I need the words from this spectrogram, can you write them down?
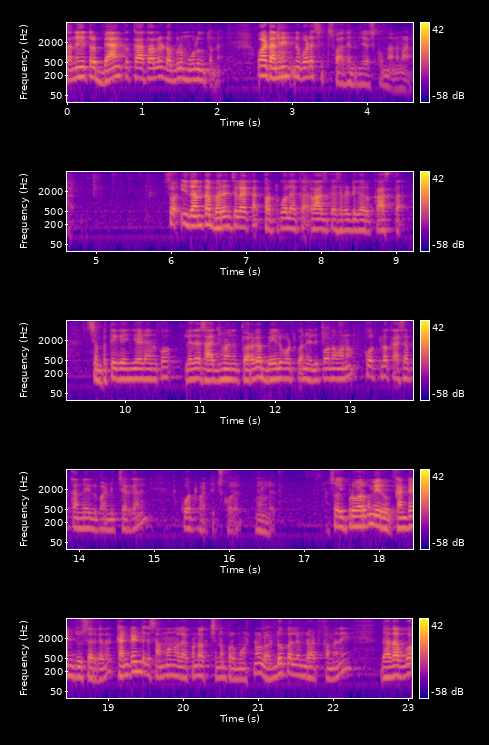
సన్నిహితుల బ్యాంక్ ఖాతాల్లో డబ్బులు మూలుగుతున్నాయి. వాటన్నింటిని కూడా స్వాధీనం చేసుకుందన్నమాట. సో ఇదంతా భరించలేక తట్టుకోలేక రాజకేశ్వర రెడ్డి గారు కాస్త సింపతిగా ఏం చేయడానికో లేదా సాధ్యమైన త్వరగా బెయిల్ పట్టుకొని వెళ్ళిపోదామనో కోర్టులో కాసేపు కన్నీళ్ళు పండించారు కానీ కోర్టు పట్టించుకోలేదు వినలేదు. సో ఇప్పటి వరకు మీరు కంటెంట్ చూశారు కదా కంటెంట్కి సంబంధం లేకుండా ఒక చిన్న ప్రమోషన్ లడ్డూపల్లెం డాట్ కామ్ అని దాదాపుగా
